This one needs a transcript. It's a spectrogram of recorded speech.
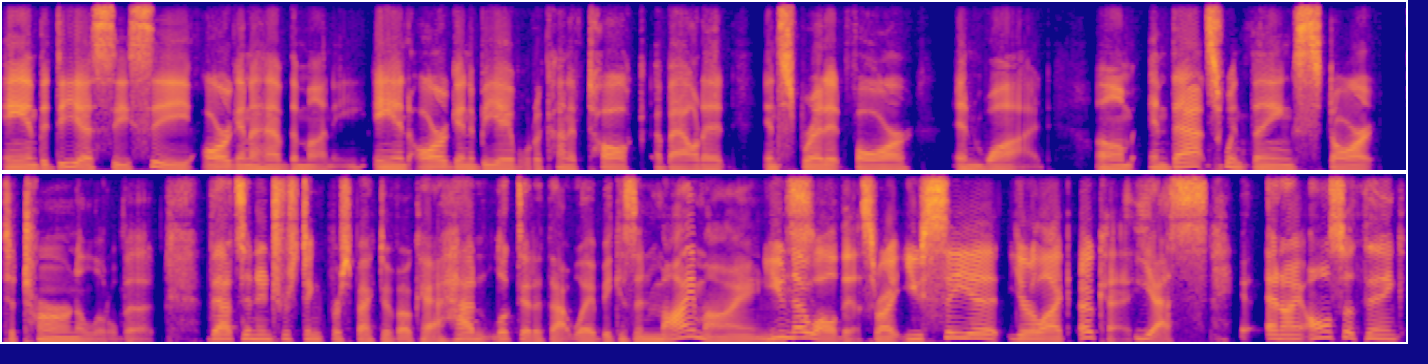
and the DSCC are going to have the money and are going to be able to kind of talk about it and spread it far and wide. Um, and that's when things start to turn a little bit. That's an interesting perspective. Okay, I hadn't looked at it that way because in my mind, You know all this, right? You see it, you're like, okay, Yes. And I also think,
